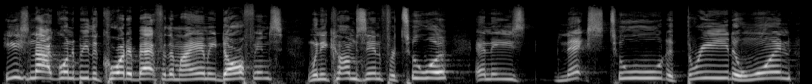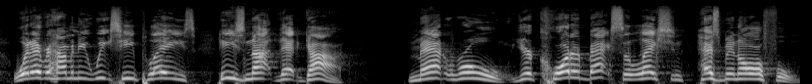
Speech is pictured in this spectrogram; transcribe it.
He's not going to be the quarterback for the Miami Dolphins when he comes in for Tua and these next two to three to one, whatever how many weeks he plays, he's not that guy. Matt Rhule, your quarterback selection has been awful.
